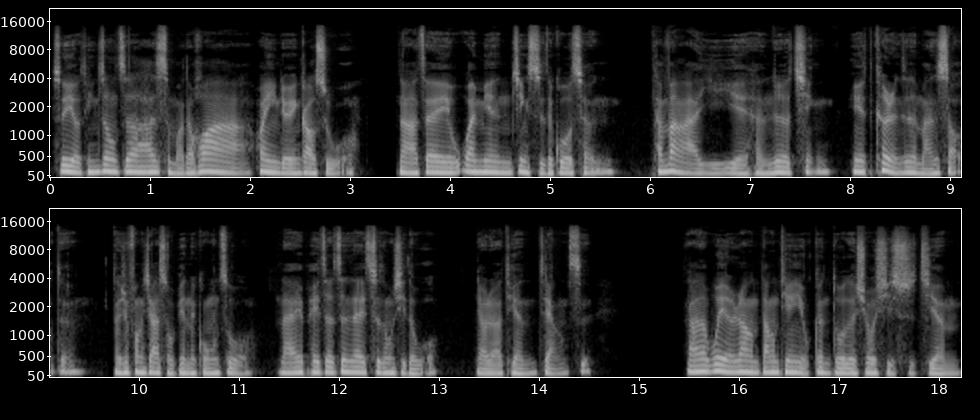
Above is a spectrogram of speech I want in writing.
所以有听众知道它是什么的话，欢迎留言告诉我。那在外面进食的过程，摊贩阿姨也很热情，因为客人真的蛮少的，那就放下手边的工作，来陪着正在吃东西的我聊聊天，这样子。那为了让当天有更多的休息时间，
